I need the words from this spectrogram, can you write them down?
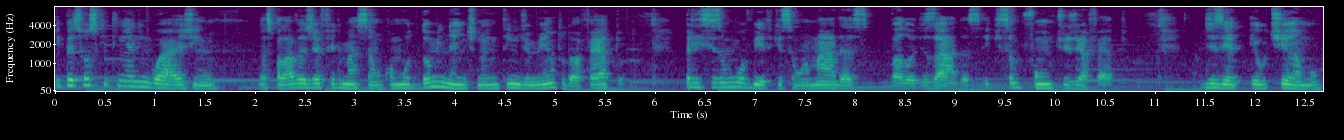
E pessoas que têm a linguagem das palavras de afirmação como dominante no entendimento do afeto precisam ouvir que são amadas, valorizadas e que são fontes de afeto. Dizer eu te amo,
